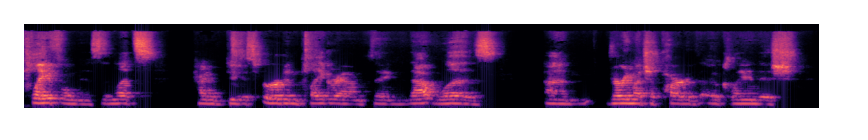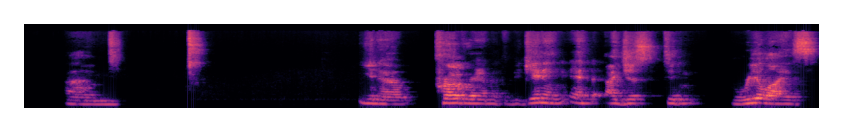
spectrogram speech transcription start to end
playfulness and let's kind of do this urban playground thing that was um, very much a part of the Oaklandish, um, you know, program at the beginning. And I just didn't realize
